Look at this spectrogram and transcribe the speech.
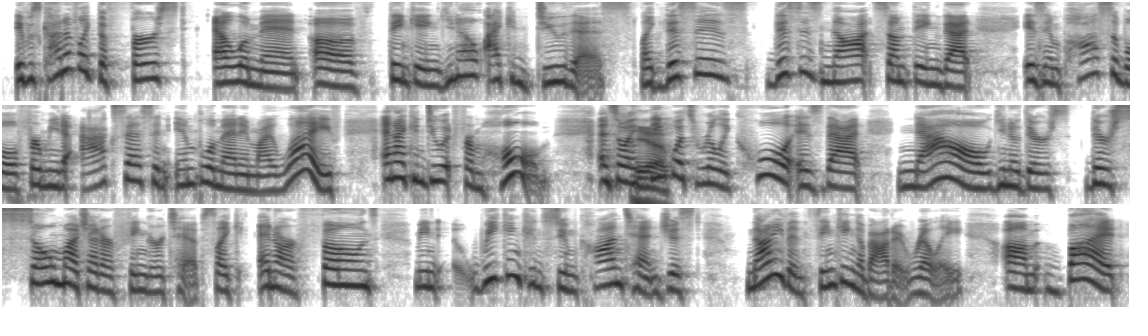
it was kind of like the first element of thinking you know i can do this. Like this is this is not something that is impossible for me to access and implement in my life and i can do it from home. And so i yeah. think what's really cool is that now you know there's there's so much at our fingertips like in our phones. I mean we can consume content just not even thinking about it really. Um, but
